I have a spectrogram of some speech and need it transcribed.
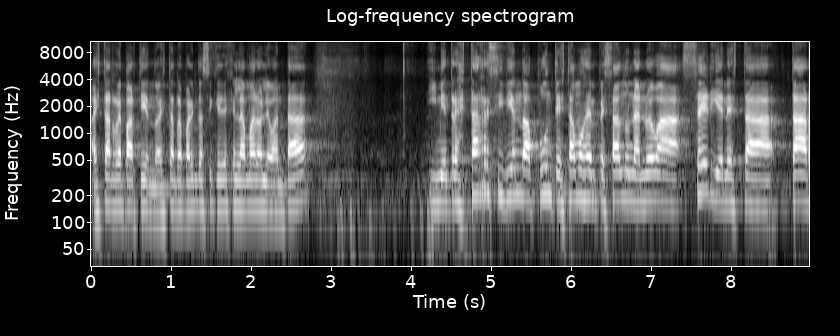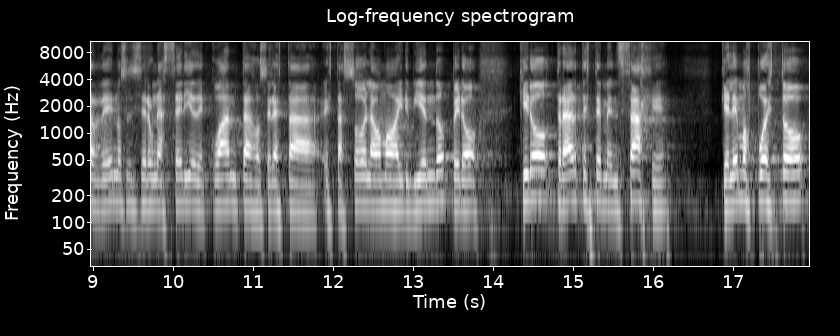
ahí están repartiendo, ahí están repartiendo, así que dejen la mano levantada. Y mientras estás recibiendo apuntes, estamos empezando una nueva serie en esta tarde. No sé si será una serie de cuántas o será esta, esta sola, vamos a ir viendo. Pero quiero traerte este mensaje que le hemos puesto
